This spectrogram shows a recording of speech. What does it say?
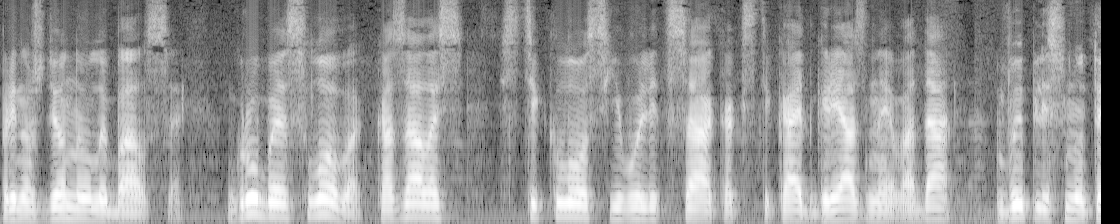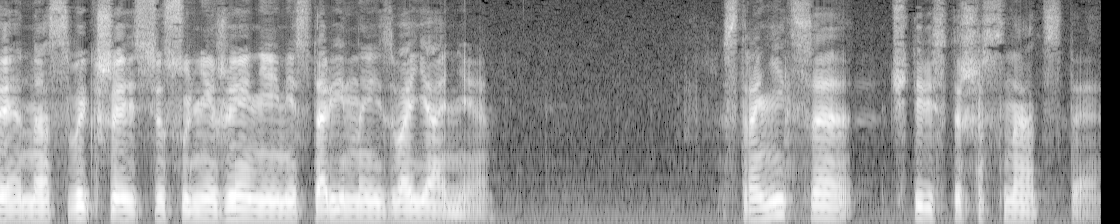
принужденно улыбался. Грубое слово, казалось, стекло с его лица, как стекает грязная вода выплеснутое на свыкшееся с унижениями старинное изваяние. Страница 416.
